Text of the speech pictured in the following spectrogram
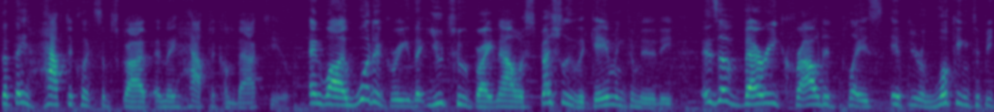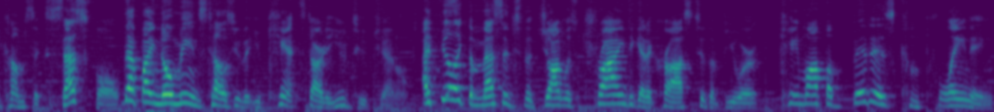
that they have to click subscribe and they have to come back to you. And while I would agree that YouTube right now, especially the gaming community, is a very crowded place if you're looking to become successful, that by no means tells you that you can't start a YouTube channel. I feel like the message that John was trying to get across to the viewer came off a bit as complaining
